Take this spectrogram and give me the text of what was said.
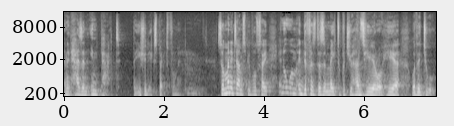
And it has an impact that you should expect from it. So many times people say, you know, what a difference does it make to put your hands here or here, whether to,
